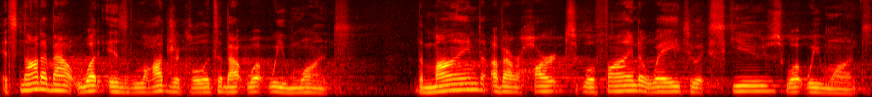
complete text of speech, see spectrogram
it's not about what is logical, it's about what we want. The mind of our heart will find a way to excuse what we want.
